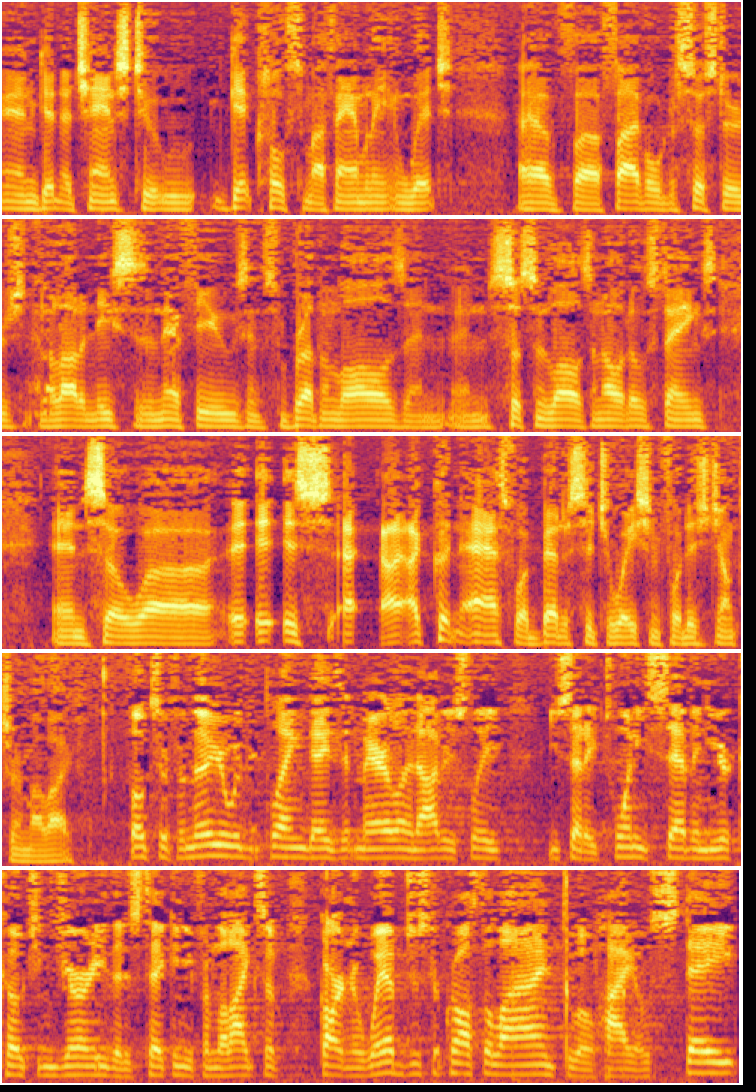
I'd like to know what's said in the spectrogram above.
and getting a chance to get close to my family, in which I have uh, five older sisters and a lot of nieces and nephews, and some brother-in-laws and, and sister-in-laws, and all those things. And so uh, it, it's I, I couldn't ask for a better situation for this juncture in my life. Folks are familiar with your playing days at Maryland. Obviously, you said a 27-year coaching journey that has taken you from the likes of Gardner Webb just across the line to Ohio State,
